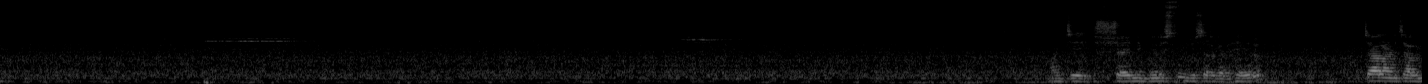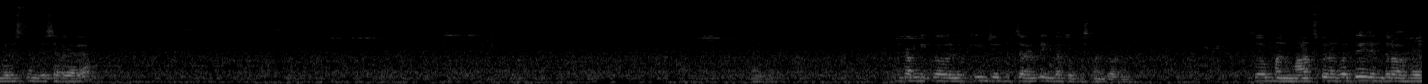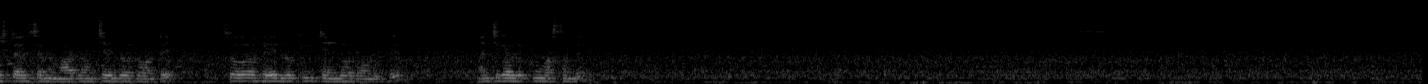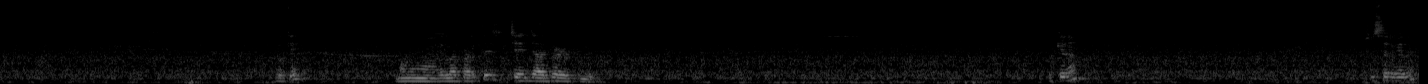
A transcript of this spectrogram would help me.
మంచి షైన్ మెరుస్తుంది చూసారు కదా హెయిర్. చాలా అంటే చాలా మెరుస్తుంది చూసారు కదా. ఇంకా మీకు లుకింగ్ చూపించాలంటే ఇంకా చూపిస్తాను చూడండి. సో మనం మార్చుకునే కొద్దీ ఇందులో హెయిర్ స్టైల్స్ అన్ని మార్చడం చేంజ్ అవుతూ ఉంటాయి. సో హెయిర్ లుకింగ్ చేంజ్ అవుతూ ఉంటుంది మంచిగా లుకింగ్ వస్తుంది. ఓకే. మనం ఇలా పడితే చేంజ్ ఆరిపోయేటుంది ఓకేనా? చూసారు కదా?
